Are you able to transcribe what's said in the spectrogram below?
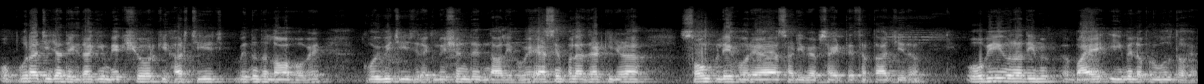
ਉਹ ਪੂਰਾ ਚੀਜ਼ਾਂ ਦੇਖਦਾ ਕਿ ਮੇਕ ਸ਼ੋਰ ਕਿ ਹਰ ਚੀਜ਼ ਵਿਦਨ ਦਾ ਲਾਅ ਹੋਵੇ, ਕੋਈ ਵੀ ਚੀਜ਼ ਰੈਗੂਲੇਸ਼ਨ ਦੇ ਨਾਲ ਹੀ ਹੋਵੇ ਐਸ ਸਿੰਪਲ ਐਜ਼ ਦੈਟ ਕਿ ਜਿਹੜਾ Song ਪਲੇ ਹੋ ਰਿਹਾ ਸਾਡੀ ਵੈਬਸਾਈਟ ਤੇ ਸਰਤਾਜ ਜੀ ਦਾ। ਉਹ ਵੀ ਉਹਨਾਂ ਦੀ ਬਾਏ ਈਮੇਲ ਅਪਰੂਵਲ ਤੋਂ ਹੈ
